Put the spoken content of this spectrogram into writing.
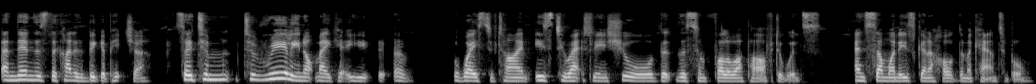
and then there's the kind of the bigger picture. So, to to really not make it a, a a waste of time is to actually ensure that there's some follow up afterwards and someone is going to hold them accountable.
